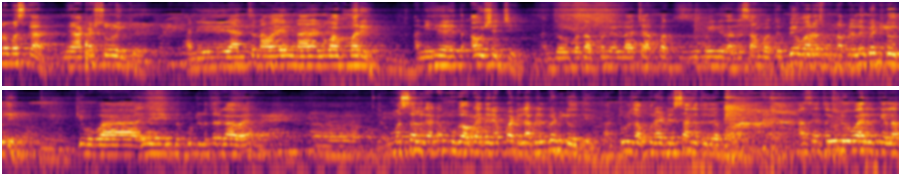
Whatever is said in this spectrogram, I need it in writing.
नमस्कार मी आकाश सोळंके. आणि यांचं नाव आहे नारायण वाघमारे. आणि हे आहेत औषधचे. आणि जवळपास आपण याला चार पाच महिने झाले सांभाळतो बेवारस पण आपल्याला भेटले होते. की बाबा हे इथलं कुठलं तर गाव आहे. मसल का मुगाव काहीतरी पाटील आपल्याला भेटले होते. आणि तुळजापूर ॲड्रेस सांगत होते आपण. असं यांचा व्हिडिओ व्हायरल केला.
